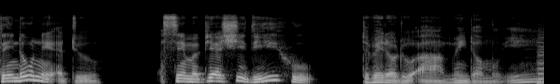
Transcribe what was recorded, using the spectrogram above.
သင်တို့နှင့်အတူ အစင်မပြတ်ရှိသည်ဟု တပည့်တော်တို့အားမိန့်တော်မူ၏။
